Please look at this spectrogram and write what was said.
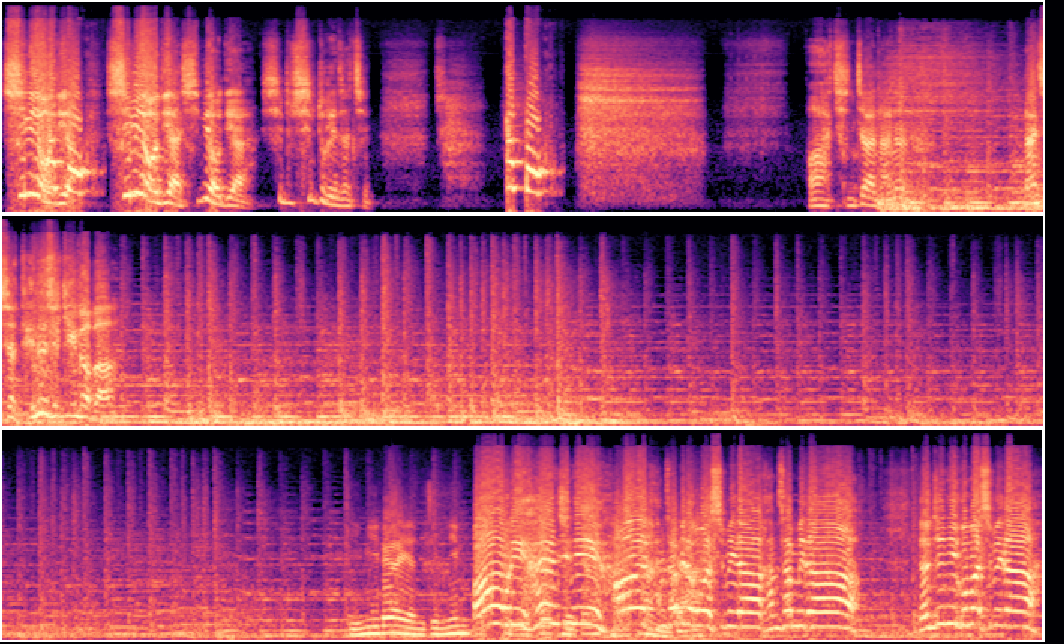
10이 어디야? 10이 어디야? 10이 어디야? 10, 10도 괜찮지. 아 진짜 나는 난 진짜 되는 새끼인가 봐. 이미르아 연지님. 아 우리 하연진님. 아 감사합니다. 고맙습니다. 감사합니다. 연진님 고맙습니다.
